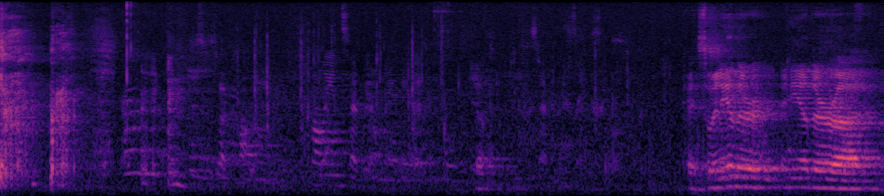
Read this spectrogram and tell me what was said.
This is what Colleen, Colleen said we only needed. Yep. seven and six. Okay, so any other, any other uh,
